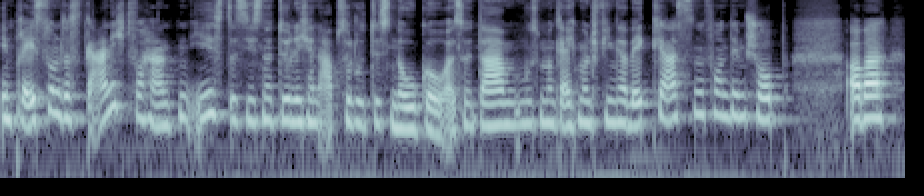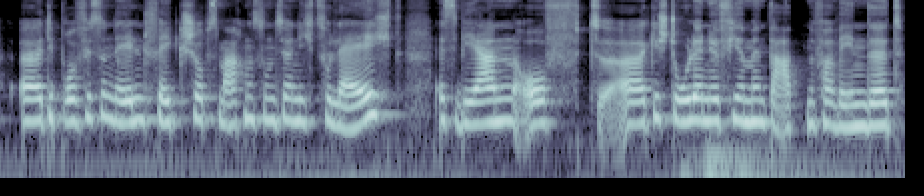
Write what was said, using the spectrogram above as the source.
Impressum, das gar nicht vorhanden ist, das ist natürlich ein absolutes No-Go. Also da muss man gleich mal Finger weglassen von dem Shop. Aber äh, die professionellen Fake-Shops machen es uns ja nicht so leicht. Es werden oft äh, gestohlene Firmendaten verwendet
